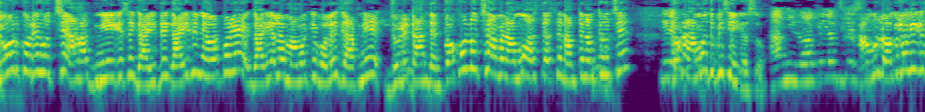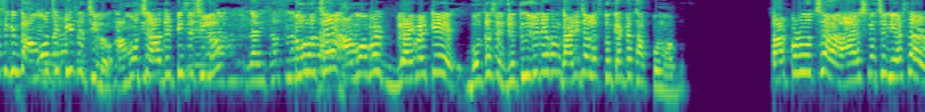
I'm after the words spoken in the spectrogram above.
জোর করে হচ্ছে আহাত নিয়ে গেছে গাড়িতে। গাড়িতে নেওয়ার পরে গাড়িওয়ালা মামাকে বলে যে আপনি জোরে টান দেন। তখন হচ্ছে আমার আম্মু আস্তে আস্তে নামতে নামতে হচ্ছে তখন আম্মু তো পিছিয়ে গেছো। আমি লগে লগে গেছে। কিন্তু আম্মু হচ্ছে পিছে ছিল। আম্মু হচ্ছে আমাদের পিছে ছিল। তো হচ্ছে আম্মু আবার ড্রাইভারকে বলতেছে যে তুই যদি এখন গাড়ি চালাস তোকে একটা থাপ্পড় মারবো। তারপরে হচ্ছে আয়াস কাছে নিয়ে আর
